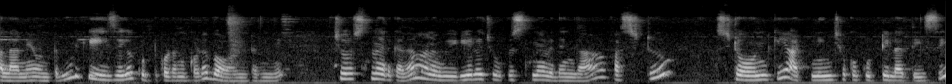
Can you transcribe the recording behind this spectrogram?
అలానే ఉంటుంది. మీకు ఈజీగా కుట్టుకోవడానికి కూడా బాగుంటుంది. చూస్తున్నారు కదా మనం వీడియోలో చూపిస్తున్న విధంగా ఫస్ట్ స్టోన్కి అటు నుంచి ఒక కుట్టు ఇలా తీసి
